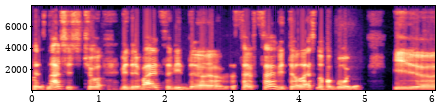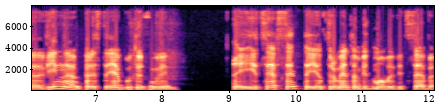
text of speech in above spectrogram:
це значить, що відривається від е, все від телесного болю, і е, він перестає бути живим. І це все стає інструментом відмови від себе.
